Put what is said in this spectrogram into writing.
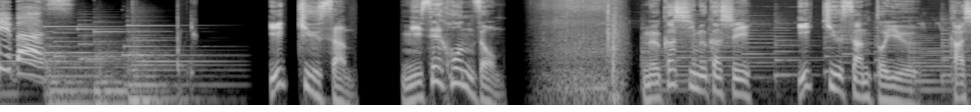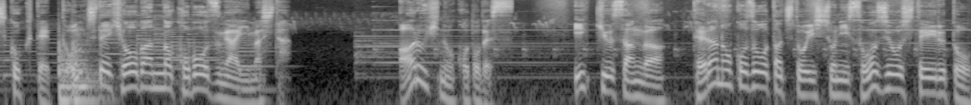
ビバス一休さん偽本尊。昔々一休さんという賢くてとんちで評判の小坊主がいました。ある日のことです。一休さんが寺の小僧たちと一緒に掃除をしていると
